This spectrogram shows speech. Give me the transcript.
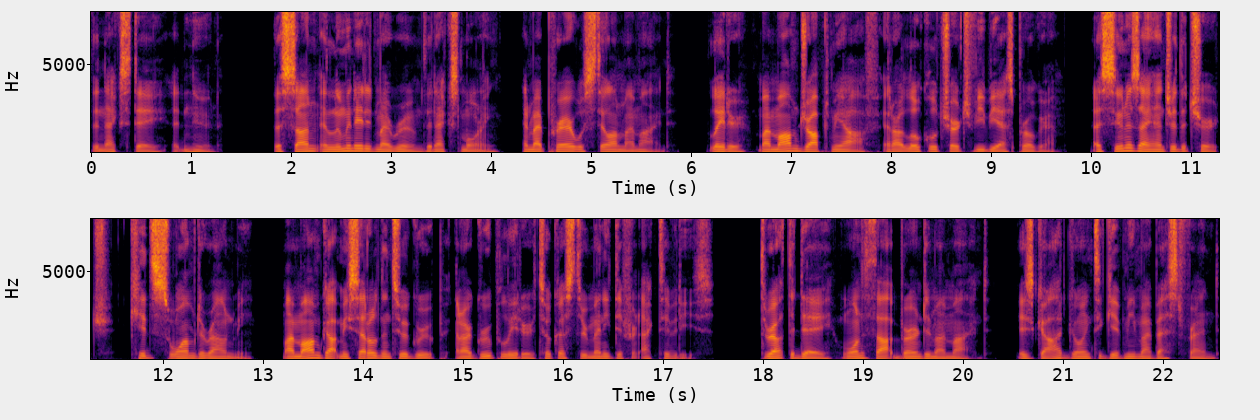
the next day at noon. The sun illuminated my room the next morning, and my prayer was still on my mind. Later, my mom dropped me off at our local church VBS program. As soon as I entered the church, kids swarmed around me. My mom got me settled into a group, and our group leader took us through many different activities. Throughout the day, one thought burned in my mind Is God going to give me my best friend?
